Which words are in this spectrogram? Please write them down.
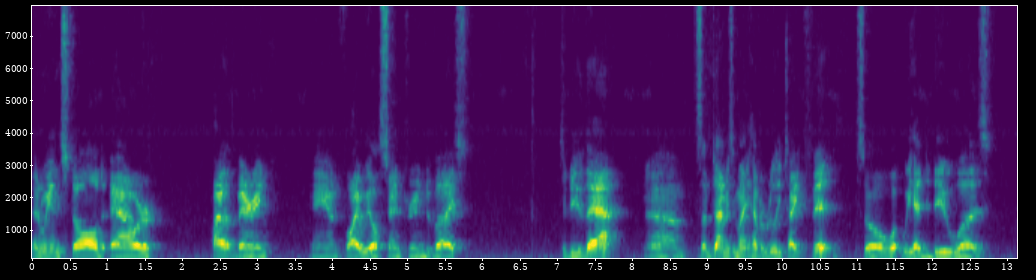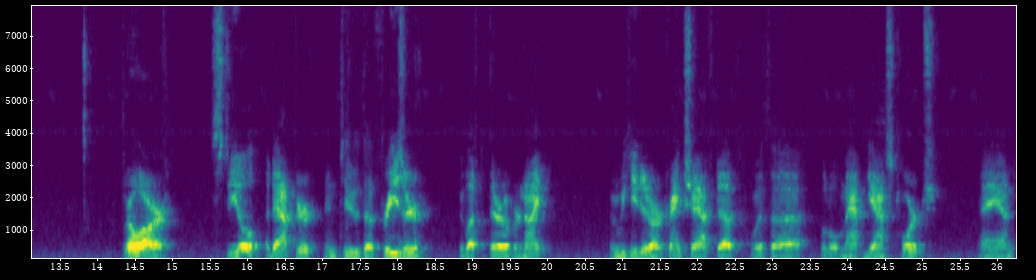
Then we installed our pilot bearing and flywheel centering device. To do that, um, sometimes you might have a really tight fit, so what we had to do was throw our steel adapter into the freezer. We left it there overnight and we heated our crankshaft up with a little MAPP gas torch and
